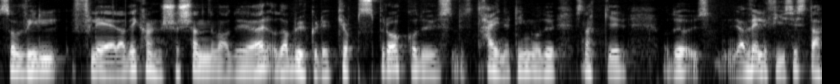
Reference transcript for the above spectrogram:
så vil flere av de kanskje skjønne hva du gjør, og da bruker du kroppsspråk, og du tegner ting, og du snakker og du, ja, Veldig fysisk, da.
